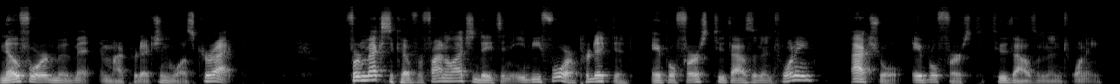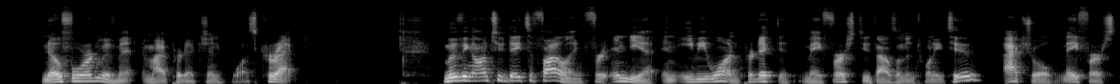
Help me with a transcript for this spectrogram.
No forward movement, and my prediction was correct. For Mexico, for final action dates in EB4, predicted April 1st, 2020, actual April 1st, 2020. No forward movement, and my prediction was correct. Moving on to dates of filing for India in EB1, predicted May 1st, 2022, actual May 1st,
